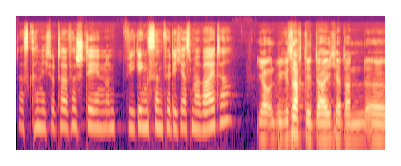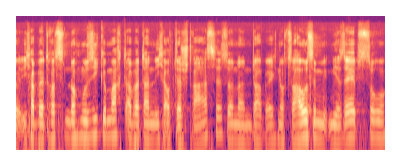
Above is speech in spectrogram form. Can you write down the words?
Das kann ich total verstehen. Und wie ging es dann für dich erstmal weiter? Ja, und wie gesagt, da ich ja dann, äh, ich habe ja trotzdem noch Musik gemacht, aber dann nicht auf der Straße, sondern da war ich noch zu Hause mit mir selbst so.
